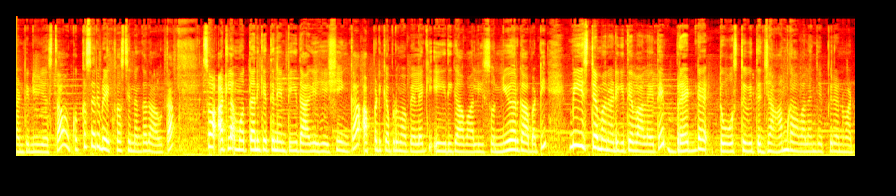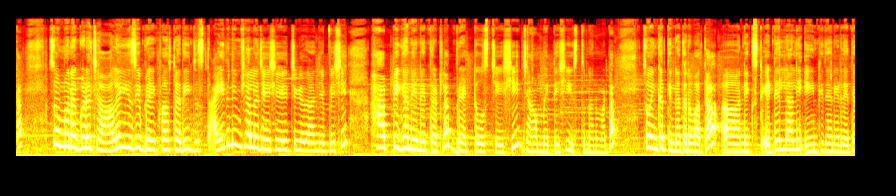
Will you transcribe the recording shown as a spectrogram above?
కంటిన్యూ చేస్తా. ఒక్కొక్కసారి బ్రేక్ఫాస్ట్ తిన్నాక తాగుతా. సో అట్లా మొత్తానికి అయితే నేను టీ తాగేసేసి ఇంకా అప్పటికప్పుడు మా పిల్లలకి ఏది కావాలి? సో న్యూ ఇయర్ కాబట్టి మీ ఇష్టం అని అడిగితే వాళ్ళైతే బ్రెడ్ టోస్ట్ విత్ జామ్ కావాలని చెప్పారు అనమాట సో మనకు కూడా చాలా ఈజీ బ్రేక్ఫాస్ట్ అది. జస్ట్ ఐదు నిమిషాల్లో చేసేయచ్చు కదా అని చెప్పేసి హ్యాపీగా నేనైతే అట్లా బ్రెడ్ టోస్ట్ చేసి జామ్ పెట్టేసి ఇస్తున్నాను అనమాట సో ఇంకా తిన్న తర్వాత నెక్స్ట్ ఎటు వెళ్ళాలి ఏంటిది అనేది అయితే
